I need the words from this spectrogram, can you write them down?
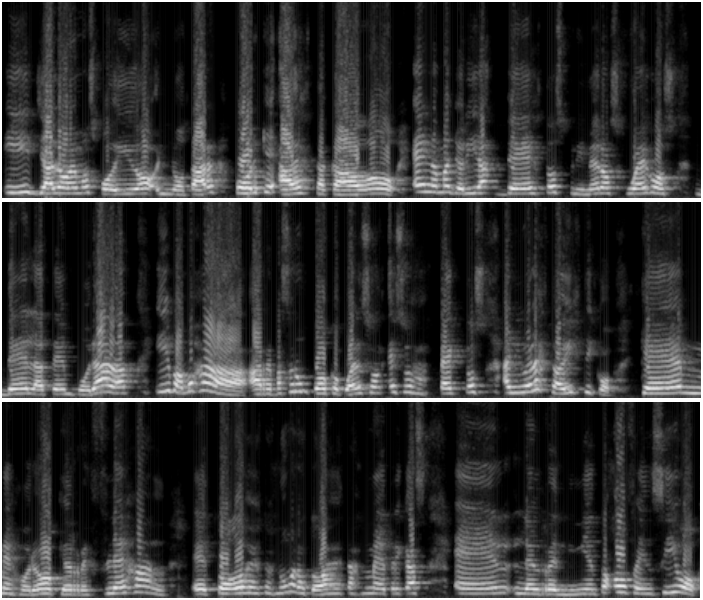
y ya lo hemos podido notar porque ha destacado en la mayoría de estos primeros juegos de la temporada. Y vamos a, repasar un poco cuáles son esos aspectos a nivel estadístico que mejoró, que reflejan eh, todos estos números, todas estas métricas en el rendimiento ofensivo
